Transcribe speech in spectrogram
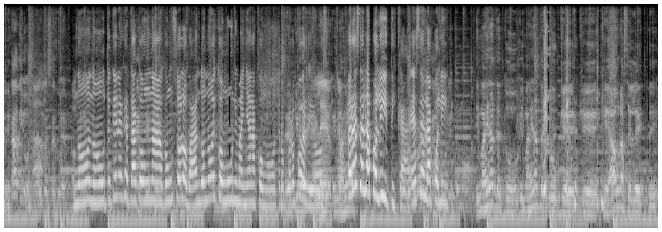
no está Dios, donde se duerme. No, no, usted tiene que estar con una con un solo bando, no y con uno y mañana con otro, pero por Dios. Pero esa es la política, esa es la política. Imagínate tú, imagínate tú que, que, que Aura Celeste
